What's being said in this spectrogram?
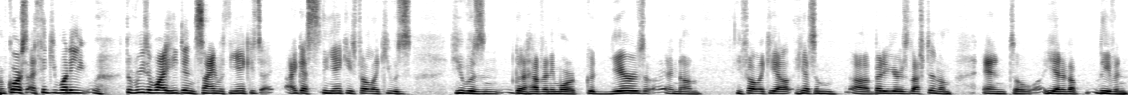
of course, I think he, when he the reason why he didn't sign with the Yankees, I, guess the Yankees felt like he was he wasn't gonna have any more good years, and um, he felt like he had he had some uh, better years left in him, and so he ended up leaving.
